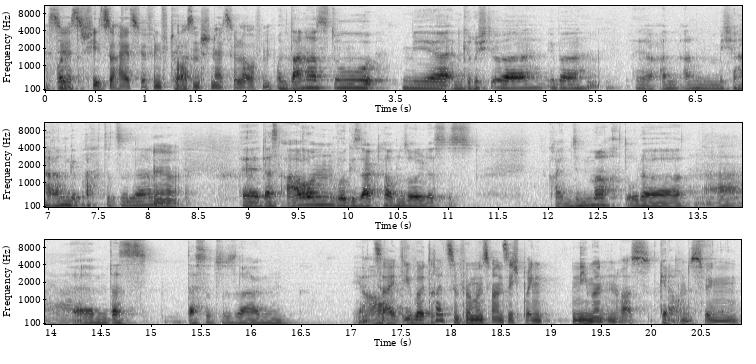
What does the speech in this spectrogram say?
es Und- ist viel zu heiß für 5000 schnell zu laufen. Und dann hast du mir ein Gerücht über, über ja, an, an mich herangebracht sozusagen, Ja. äh, dass Aaron wohl gesagt haben soll, dass es keinen Sinn macht oder Ah, ja. ähm, dass das sozusagen ja, Eine Zeit über 13,25 bringt niemanden was. Genau. Und deswegen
